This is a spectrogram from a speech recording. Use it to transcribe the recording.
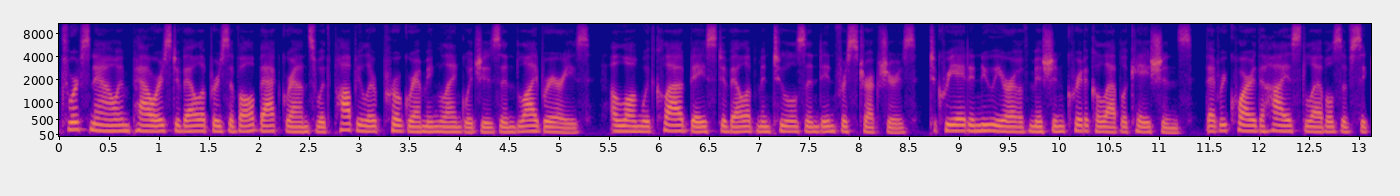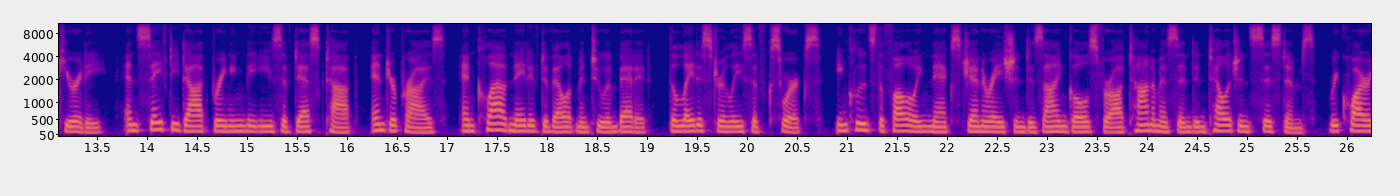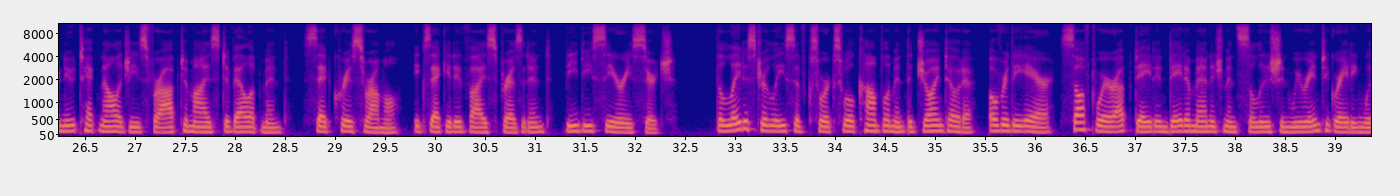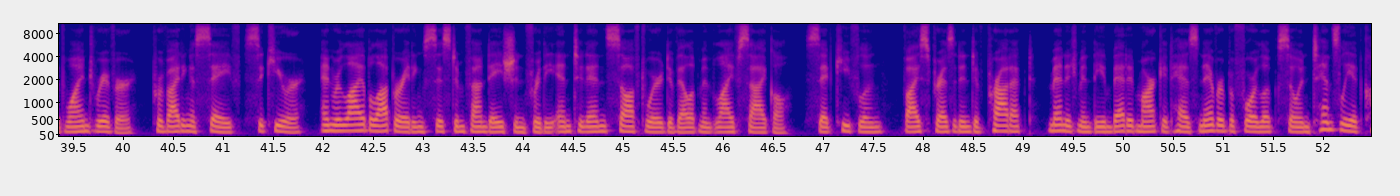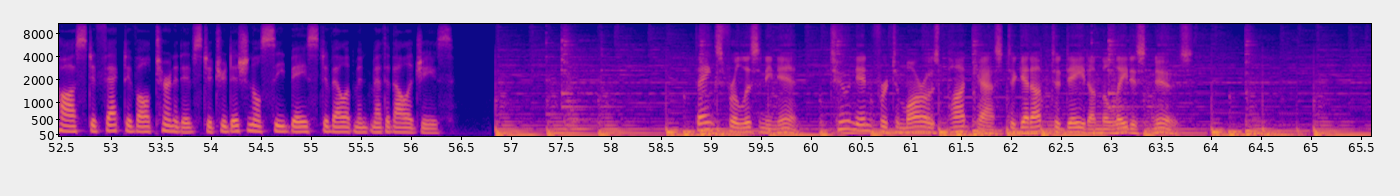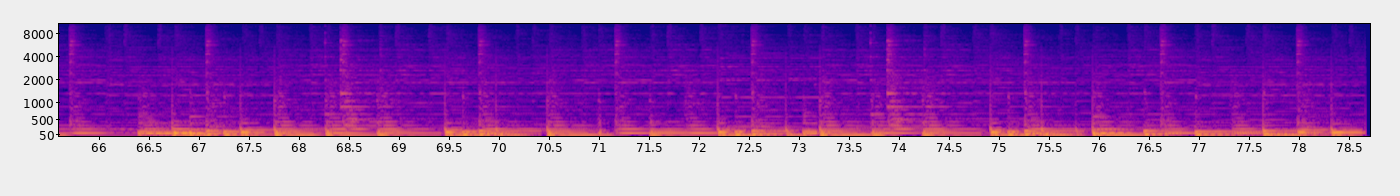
VxWorks now empowers developers of all backgrounds with popular programming languages and libraries, along with cloud based development tools and infrastructures, to create a new era of mission critical applications that require the highest levels of security and safety. Bringing the ease of desktop, enterprise, and cloud native development to embedded, the latest release of VxWorks includes the following next generation design goals for autonomous and intelligent systems, require new technologies for optimized development, said Chris Rommel, Executive Vice President, VDC Research. The latest release of VxWorks will complement the joint OTA, over the air, software update and data management solution we're integrating with Wind River, providing a safe, secure, and reliable operating system foundation for the end to end software development lifecycle, said Keith Leung, Vice President of Product Management. The embedded market has never before looked so intensely at cost effective alternatives to traditional C based development methodologies. Thanks for listening in. Tune in for tomorrow's podcast to get up to date on the latest news.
